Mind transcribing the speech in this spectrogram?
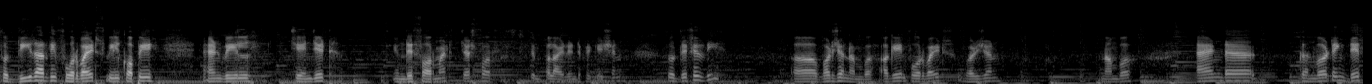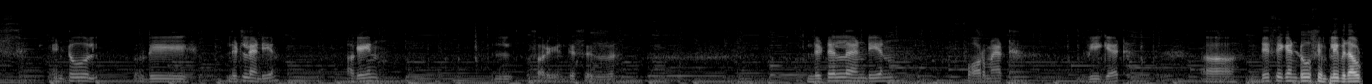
so these are the 4 bytes. We'll copy and we'll change it in this format just for simple identification. So this is the uh, version number. Again 4 bytes version number. And uh, converting this into the little endian. Again sorry this is little endian format we get uh, this we can do simply without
